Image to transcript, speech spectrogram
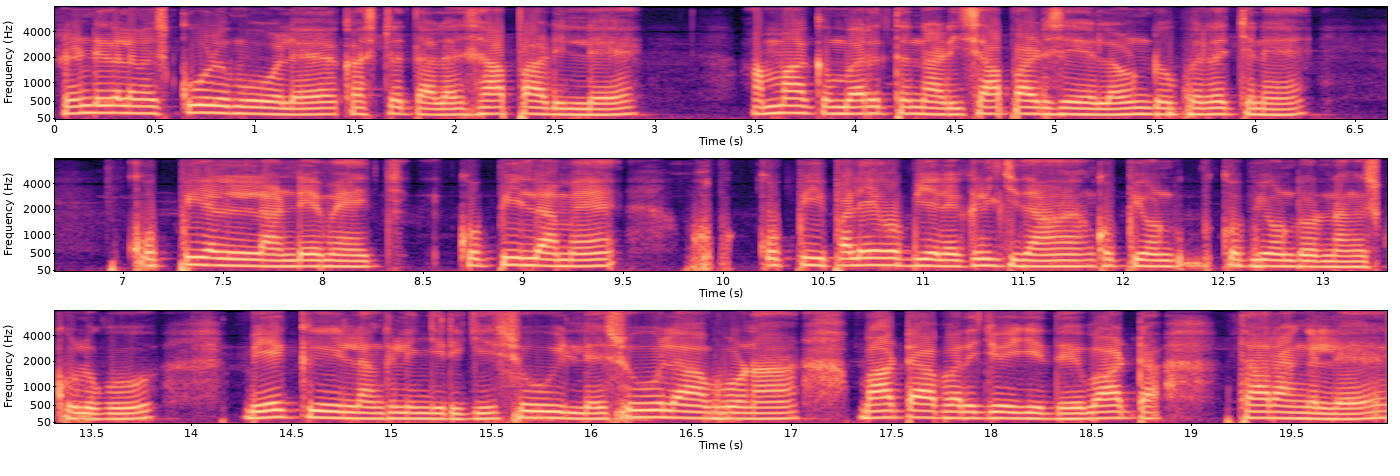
ரெண்டு கிழமை ஸ்கூலும் போகல. கஷ்டத்தால் சாப்பாடு இல்லை. அம்மாவுக்கு வருத்தம் நாடி சாப்பாடு செய்யலை. உண்டு பிரச்சனை. கொப்பிகள் அண்டே டேமேஜ் கொப்பி இல்லாமல் கொப்பி பழைய கொப்பியில் கிழிச்சு தான் கொப்பி ஒன்று கொப்பி கொண்டு வந்தாங்க ஸ்கூலுக்கு. பேக்கு எல்லாம் கிழிஞ்சிருக்கு. ஷூ இல்லை. ஷூலாம் போனால் பாட்டா பறித்து வைக்கிறது. பாட்டா தாராங்கல்ல.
